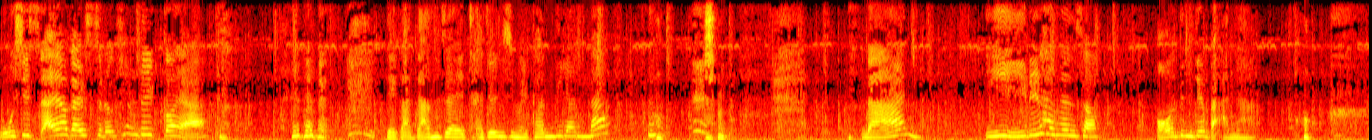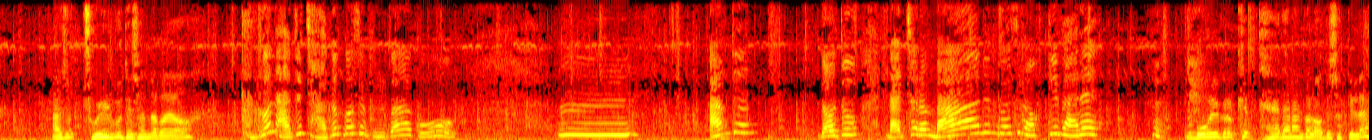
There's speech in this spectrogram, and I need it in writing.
옷이 쌓여갈수록 힘들 거야. 내가 남자의 자존심을 건드렸나? 난 이 일을 하면서 얻은 게 많아. 아주 졸부되셨나봐요. 그건 아주 작은 것에 불과하고, 음, 암튼, 너도 나처럼 많은 것을 얻기 바래. 뭘 그렇게 대단한 걸 얻으셨길래?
